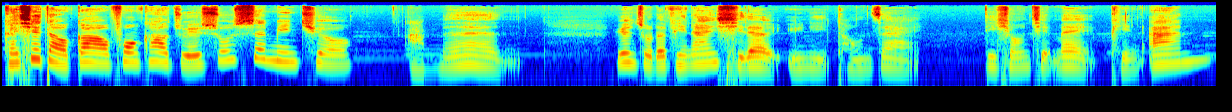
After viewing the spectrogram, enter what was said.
感谢祷告，奉靠主耶稣圣名求，阿门。愿主的平安喜乐与你同在，弟兄姐妹平安。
